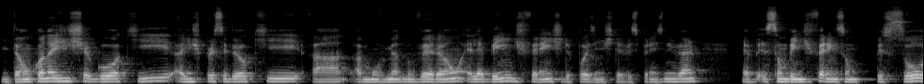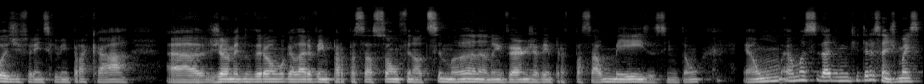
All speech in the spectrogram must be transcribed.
Então, quando a gente chegou aqui, a gente percebeu que a movimento no verão ele é bem diferente. Depois a gente teve a experiência no inverno. É, são bem diferentes, são pessoas diferentes que vêm para cá. Uh, geralmente no verão a galera vem para passar só um final de semana, no inverno já vem para passar um mês, assim. Então é, um, é uma cidade muito interessante, mas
